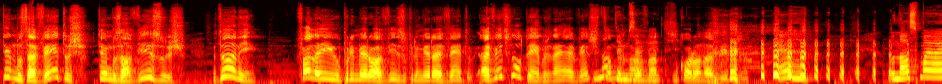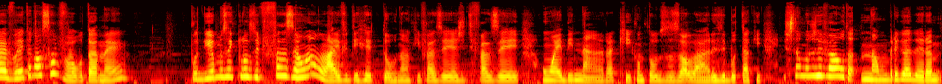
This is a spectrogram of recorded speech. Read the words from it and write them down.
temos eventos, temos avisos. Dani, fala aí o primeiro aviso, o primeiro evento. Eventos não temos, né? Eventos Não estamos temos na- eventos. no coronavírus. Né? É, o nosso maior evento é a nossa volta, né? Podíamos, inclusive, fazer uma live de retorno aqui, fazer a gente fazer um webinar aqui com todos os olares e botar aqui. Estamos de volta. Não, brigadeira,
